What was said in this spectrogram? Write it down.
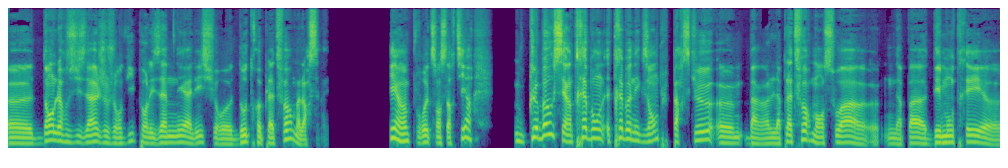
euh, dans leurs usages aujourd'hui pour les amener à aller sur euh, d'autres plateformes. Alors ça va être hein, pour eux de s'en sortir. Clubhouse, c'est un très bon, très bon exemple parce que euh, ben, la plateforme en soi euh, n'a pas démontré euh,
